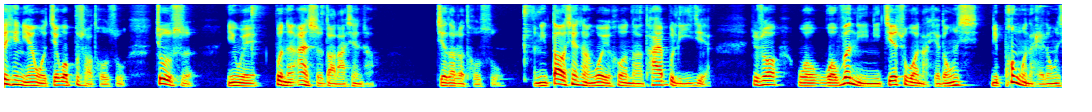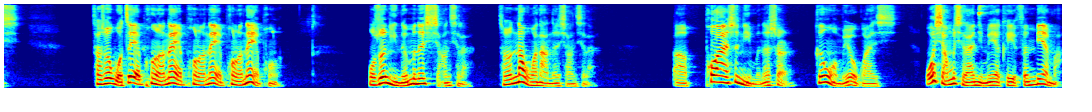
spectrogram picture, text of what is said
这些年我接过不少投诉，就是因为不能按时到达现场，接到了投诉。你到现场过以后呢，他还不理解，就说我我问你，你接触过哪些东西？你碰过哪些东西？他说我这也碰了，那也碰了，那也碰了，那也碰了。我说你能不能想起来？他说那我哪能想起来？啊，破案是你们的事儿，跟我没有关系。我想不起来，你们也可以分辨嘛。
